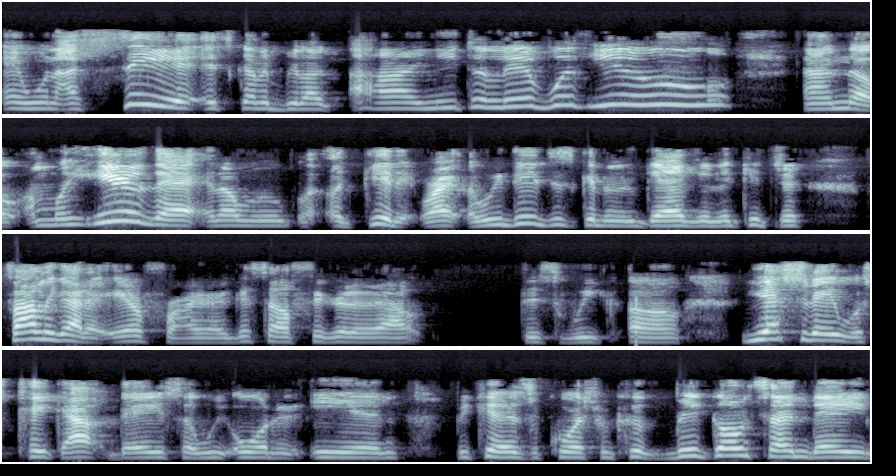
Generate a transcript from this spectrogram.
And when I see it, it's gonna be like, I need to live with you. I know I'm gonna hear that, and I'm gonna get it right. We did just get a new gadget in the kitchen. Finally got an air fryer. I guess I'll figure that out this week. Uh, yesterday was takeout day, so we ordered in because, of course, we cook big on Sunday,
